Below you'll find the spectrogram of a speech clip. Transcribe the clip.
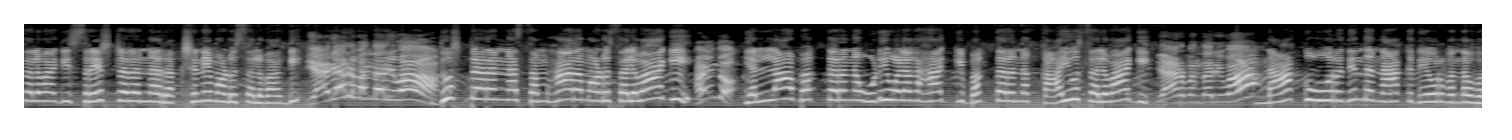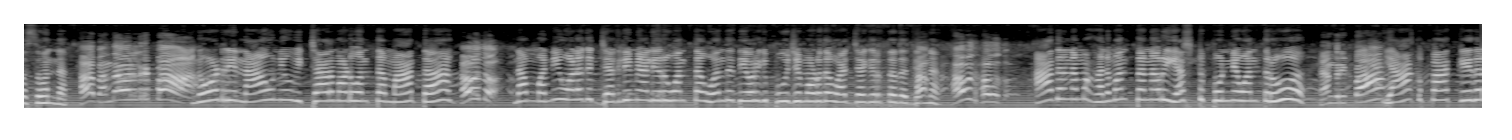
ಸಲುವಾಗಿ ಶ್ರೇಷ್ಠರನ್ನ ರಕ್ಷಣೆ ಮಾಡೋ ಸಲುವಾಗಿ ಯಾರ್ಯಾರು ಬಂದಾರಿವ? ದುಷ್ಟರನ್ನ ಸಂಹಾರ ಮಾಡೋ ಸಲುವಾಗಿ ಹೌದು. ಎಲ್ಲಾ ಭಕ್ತರನ್ನ ಉಡಿ ಒಳಗ ಹಾಕಿ ಭಕ್ತರನ್ನ ಕಾಯೋ ಸಲುವಾಗಿ ಯಾರು ಬಂದಾರಿವ? ನಾಲ್ಕು ಊರದಿಂದ ನಾಲ್ಕು ದೇವ್ರು ಬಂದವ ಬಸವನ್ನ ಹಾ ಬಂದಾವಲ್ರಿಪ್ಪ. ನೋಡ್ರಿ ನಾವು ನೀವು ವಿಚಾರ ಮಾಡುವಂತ ಮಾತ ಹೌದು. ನಮ್ ಮನಿ ಒಳಗ ಜಗಲಿ ಮ್ಯಾಲ ಇರುವಂತ ಒಂದ್ ದೇವ್ರಿಗೆ ಪೂಜೆ ಮಾಡೋದ ವಜ್ಜಾಗಿರ್ತದ ದಿನ. ಹೌದು ಹೌದು. ಆದ್ರ ನಮ್ಮ ಹನುಮಂತನವ್ರು ಎಷ್ಟು ಪುಣ್ಯವಂತರು ಹೆಂಗ್ರಿಪ್ಪ? ಯಾಕಪ್ಪ ಕೇಳಿದ್ರ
